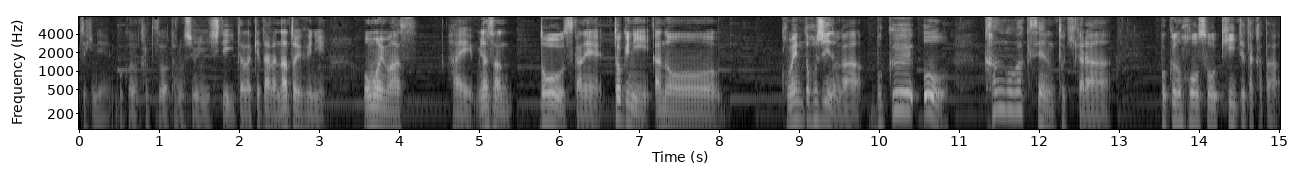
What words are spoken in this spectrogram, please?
ぜひね、僕の活動を楽しみにしていただけたらなというふうに思います。はい。皆さん、どうですかね？特に、あのー、コメント欲しいのが、僕を看護学生の時から僕の放送を聞いてた方、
